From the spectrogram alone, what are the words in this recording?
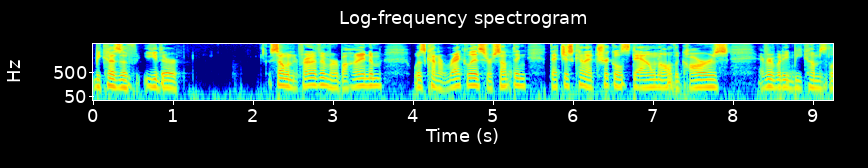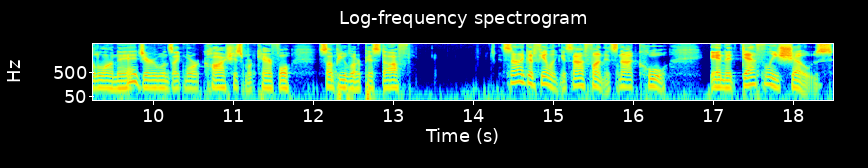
because of either someone in front of him or behind him was kind of reckless or something that just kind of trickles down all the cars everybody becomes a little on edge everyone's like more cautious more careful some people are pissed off it's not a good feeling. It's not fun. It's not cool. And it definitely shows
